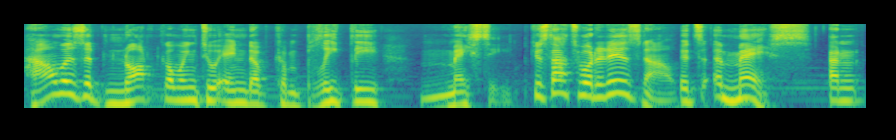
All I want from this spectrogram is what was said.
How is it not going to end up completely messy? Because that's what it is now. It's a mess. And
